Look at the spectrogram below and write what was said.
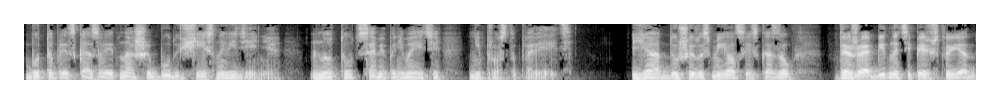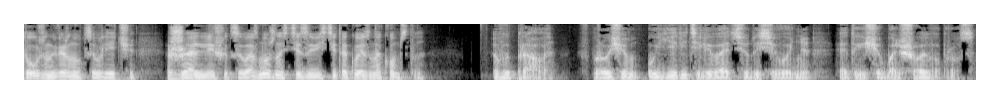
будто предсказывает наши будущие сновидения. Но тут, сами понимаете, не просто проверить. Я от души рассмеялся и сказал: "Даже обидно теперь, что я должен вернуться в Лечче. Жаль лишиться возможности завести такое знакомство". Вы правы. Впрочем, уедете ли вы отсюда сегодня это еще большой вопрос.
